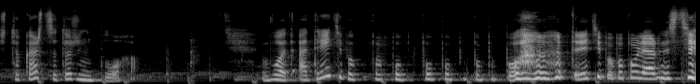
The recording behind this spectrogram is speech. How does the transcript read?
что кажется тоже неплохо. Вот, а третий по, по, по, по, по, по, по, по, по популярности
